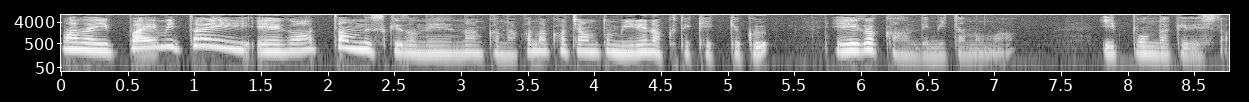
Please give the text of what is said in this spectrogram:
まだいっぱい見たい映画あったんですけどねなんかなかなかちゃんと見れなくて結局。映画館で見たのは1本だけでした。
